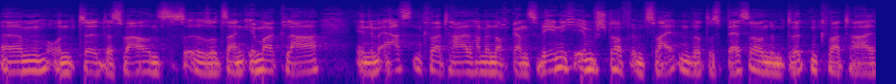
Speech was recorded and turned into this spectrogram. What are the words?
Ähm, und das war uns sozusagen immer klar. In dem ersten Quartal haben wir noch ganz wenig Impfstoff, im zweiten wird es besser und im dritten Quartal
